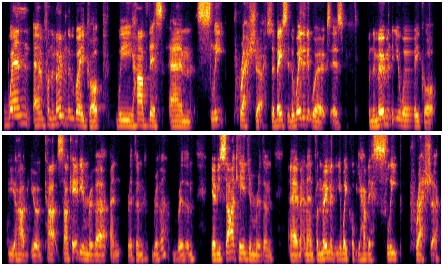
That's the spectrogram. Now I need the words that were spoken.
when um, from the moment that we wake up, we have this um, sleep pressure. So basically, the way that it works is from the moment that you wake up, you have your circadian river and rhythm, river, rhythm. You have your circadian rhythm, um, and then from the moment that you wake up, you have this sleep pressure.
